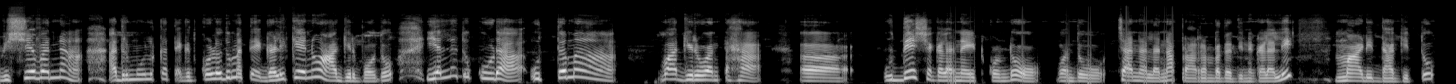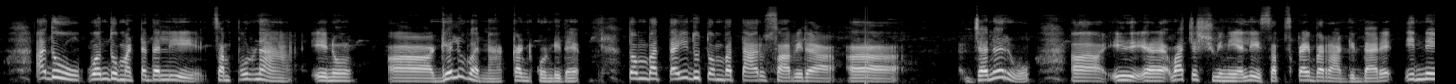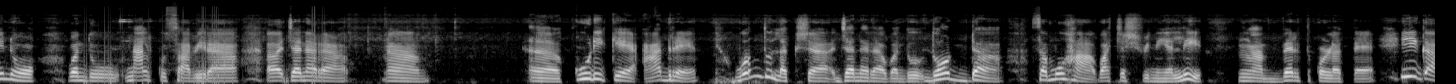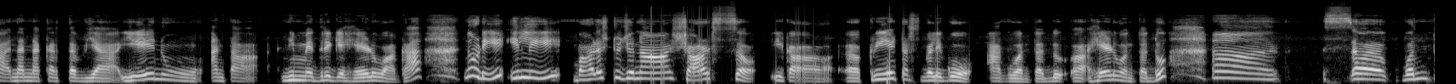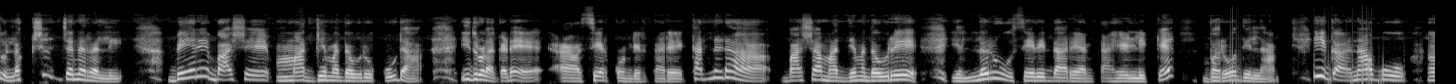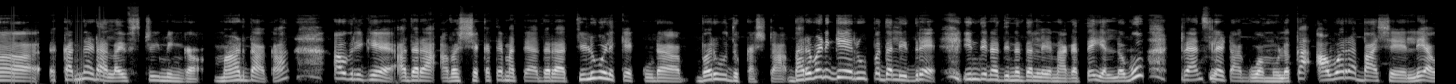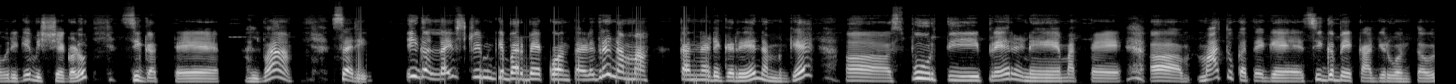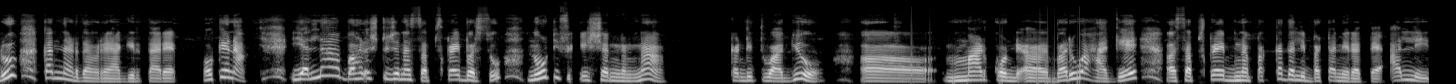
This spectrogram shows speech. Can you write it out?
ವಿಷಯವನ್ನ ಅದ್ರ ಮೂಲಕ ತೆಗೆದುಕೊಳ್ಳೋದು ಮತ್ತೆ ಗಳಿಕೆನೂ ಆಗಿರ್ಬೋದು. ಎಲ್ಲದೂ ಕೂಡ ಉತ್ತಮವಾಗಿರುವಂತಹ ಉದ್ದೇಶಗಳನ್ನು ಇಟ್ಕೊಂಡು ಒಂದು ಚಾನಲನ್ನು ಪ್ರಾರಂಭದ ದಿನಗಳಲ್ಲಿ ಮಾಡಿದ್ದಾಗಿತ್ತು. ಅದು ಒಂದು ಮಟ್ಟದಲ್ಲಿ ಸಂಪೂರ್ಣ ಏನು ಗೆಲುವನ್ನು ಕಂಡುಕೊಂಡಿದೆ. ತೊಂಬತ್ತೈದು ತೊಂಬತ್ತಾರು ಸಾವಿರ ಜನರು ಈ ವಾಚಶ್ವಿನಿಯಲ್ಲಿ ಸಬ್ಸ್ಕ್ರೈಬರ್ ಆಗಿದ್ದಾರೆ. ಇನ್ನೇನು ಒಂದು ನಾಲ್ಕು ಸಾವಿರ ಜನರ ಕೂಡಿಕೆ ಆದರೆ ಒಂದು ಲಕ್ಷ ಜನರ ಒಂದು ದೊಡ್ಡ ಸಮೂಹ ವಾಚಸ್ವಿನಿಯಲ್ಲಿ ಆ, ಬೆರೆತುಕೊಳ್ಳುತ್ತೆ. ಈಗ ನನ್ನ ಕರ್ತವ್ಯ ಏನು ಅಂತ ನಿಮ್ಮೆದುರಿಗೆ ಹೇಳುವಾಗ ನೋಡಿ ಇಲ್ಲಿ ಬಹಳಷ್ಟು ಜನ ಶಾರ್ಟ್ಸ್ ಈಗ ಕ್ರಿಯೇಟರ್ಸ್ಗಳಿಗೂ ಆಗುವಂಥದ್ದು ಹೇಳುವಂಥದ್ದು. ಸ, ಒಂದು ಲಕ್ಷ ಜನರಲ್ಲಿ ಬೇರೆ ಭಾಷೆ ಮಾಧ್ಯಮದವರು ಕೂಡ ಇದರೊಳಗಡೆ ಸೇರ್ಕೊಂಡಿರ್ತಾರೆ. ಕನ್ನಡ ಭಾಷಾ ಮಾಧ್ಯಮದವರೇ ಎಲ್ಲರೂ ಸೇರಿದ್ದಾರೆ ಅಂತ ಹೇಳಲಿಕ್ಕೆ ಬರೋದಿಲ್ಲ. ಈಗ ನಾವು ಕನ್ನಡ ಲೈವ್ ಸ್ಟ್ರೀಮಿಂಗ್ ಮಾಡಿದಾಗ ಅವರಿಗೆ ಅದರ ಅವಶ್ಯಕತೆ ಮತ್ತೆ ಅದರ ತಿಳುವಳಿಕೆ ಕೂಡ ಬರುವುದು ಕಷ್ಟ. ಬರವಣಿಗೆ ರೂಪದಲ್ಲಿದ್ದರೆ ಇಂದಿನ ದಿನದಲ್ಲಿ ಏನಾಗುತ್ತೆ ಎಲ್ಲವೂ ಟ್ರಾನ್ಸ್ಲೇಟ್ ಆಗುವ ಮೂಲಕ ಅವರ ಭಾಷೆಯಲ್ಲಿ ಅವರಿಗೆ ವಿಷಯಗಳು ಸಿಗತ್ತೆ. ಅಲ್ವಾ? ಸರಿ, ಈಗ ಲೈವ್ ಸ್ಟ್ರೀಮ್ಗೆ ಬರಬೇಕು ಅಂತ ಹೇಳಿದ್ರೆ ನಮ್ಮ ಕನ್ನಡಿಗರೇ ನಮಗೆ ಸ್ಫೂರ್ತಿ, ಪ್ರೇರಣೆ ಮತ್ತೆ ಮಾತುಕತೆಗೆ ಸಿಗಬೇಕಾಗಿರುವಂಥವರು ಕನ್ನಡದವರೇ ಆಗಿರ್ತಾರೆ. ಓಕೆನಾ? ಎಲ್ಲ ಬಹಳಷ್ಟು ಜನ ಸಬ್ಸ್ಕ್ರೈಬರ್ಸು ನೋಟಿಫಿಕೇಶನ್ ಅನ್ನ ಖಂಡಿತವಾಗಿಯೂ ಮಾಡ್ಕೊಂಡು ಬರುವ ಹಾಗೆ ಸಬ್ಸ್ಕ್ರೈಬ್ನ ಪಕ್ಕದಲ್ಲಿ ಬಟನ್ ಇರುತ್ತೆ. ಅಲ್ಲಿ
